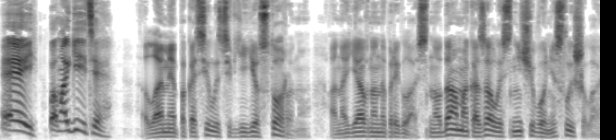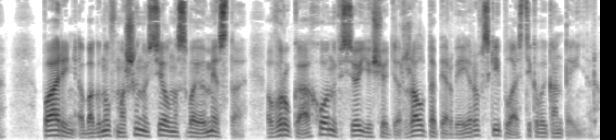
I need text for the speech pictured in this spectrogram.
«Эй, помогите!» Ламия покосилась в ее сторону. Она явно напряглась, но дама, казалось, ничего не слышала. Парень, обогнув машину, сел на свое место. В руках он все еще держал топервейеровский пластиковый контейнер.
